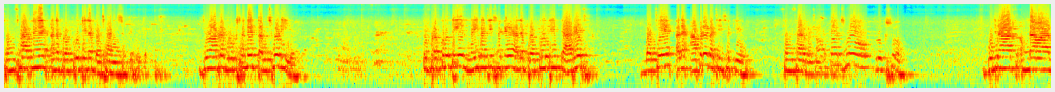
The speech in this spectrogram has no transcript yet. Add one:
સંસારને અને પ્રકૃતિને બચાવી શકે. જો આપણે વૃક્ષને તરછોડીએ તો પ્રકૃતિ નહીં બચી શકે અને પ્રકૃતિ ત્યારે જ બચે અને આપણે બચી શકીએ. સંસાર બચી શકે. જો વૃક્ષો. ગુજરાત અમદાવાદ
